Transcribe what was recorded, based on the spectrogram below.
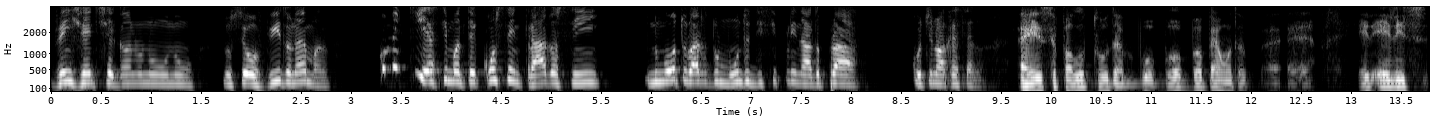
vem gente chegando no, no, no seu ouvido, né, mano? Como é que é se manter concentrado assim, no outro lado do mundo, disciplinado pra continuar crescendo? É isso, você falou tudo. É boa, boa- boa pergunta. É, é, ele- eles.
